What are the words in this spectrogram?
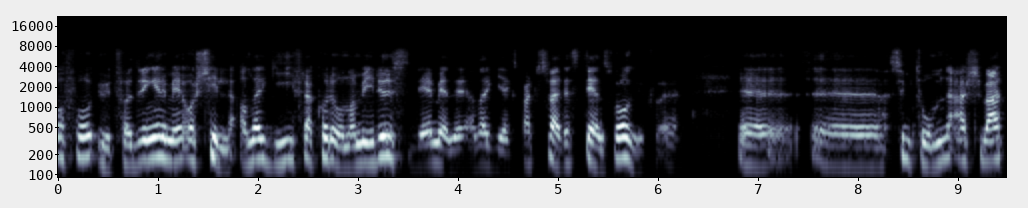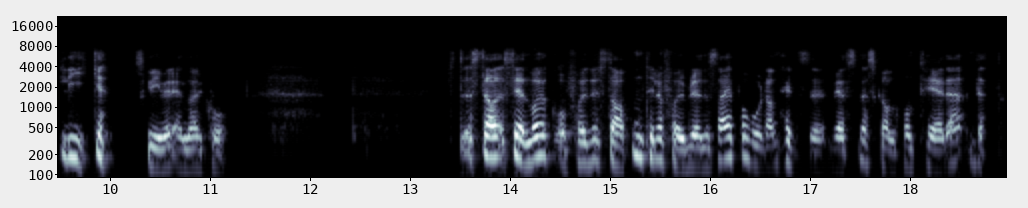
å få utfordringer med å skille allergi fra koronavirus. Det mener allergiekspert Sverre Stensvåg. Eh, eh, symptomene er svært like, skriver NRK. Stenvåg oppfordrer staten til å forberede seg på hvordan helsevesenet skal håndtere dette.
